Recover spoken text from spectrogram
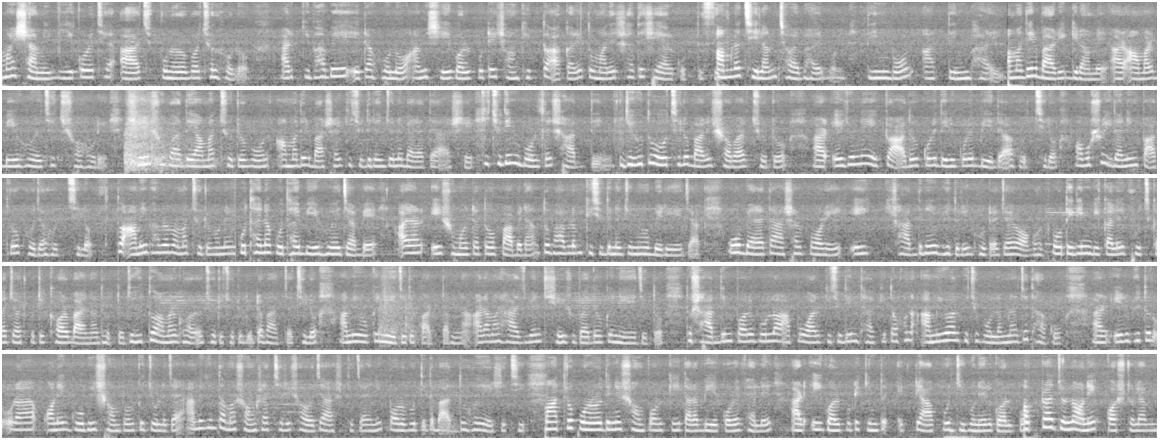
আমার স্বামী বিয়ে করেছে আজ পনেরো বছর হলো। আর কীভাবে এটা হলো, আমি সেই গল্পটাই সংক্ষিপ্ত আকারে তোমাদের সাথে শেয়ার করতেছি। আমরা ছিলাম ছয় ভাই বোন তিন বোন আর তিন ভাই। আমাদের বাড়ি গ্রামে আর আমার বিয়ে হয়েছে শহরে। সেই সুবাদে আমার ছোট বোন আমাদের বাসায় কিছুদিনের জন্য বেড়াতে আসে। কিছুদিন বলতে সাত দিন। যেহেতু ও ছিল বাড়ির সবার ছোট আর এই জন্যে একটু আদর করে দেরি করে বিয়ে দেওয়া হচ্ছিল। অবশ্য ইদানিং পাত্রও খোঁজা হচ্ছিল। তো আমি ভাবলাম আমার ছোটো বোনের কোথায় না কোথায় বিয়ে হয়ে যাবে। আর এই সময়টা তো পাবে না। তো ভাবলাম কিছুদিনের জন্য ও বেরিয়ে যাক। ও বেড়াতে আসার পরে এই সাত দিনের ভিতরে ঘটে যায় অঘট প্রতিদিন বিকালে ফুচকা, চটপটি খাওয়ার বায়না ধরতো। যেহেতু আমার ঘরে ছোট ছোট দুটো বাচ্চা ছিল, আমি ওকে নিয়ে যেতে পারতাম না। আর আমার হাজব্যান্ড সেই সুবাদে ওকে নিয়ে যেত। তো সাত দিন পরে বলল, আপু, আর কিছুদিন থাকি। তখন আমিও আর কিছু বললাম না যে থাকুক। আর এর ভিতর ওরা অনেক গভীর সম্পর্কে চলে যায়। আমি কিন্তু আমার সংসার ছেড়ে সহজে আসতে চাইনি। পরবর্তীতে বাধ্য হয়ে এসেছি। মাত্র পনেরো দিনের সম্পর্কেই তারা বিয়ে করে ফেলে। আর এই গল্পটি কিন্তু একটি আপুর জীবনের গল্প। আপনার জন্য অনেক কষ্ট লাগল।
